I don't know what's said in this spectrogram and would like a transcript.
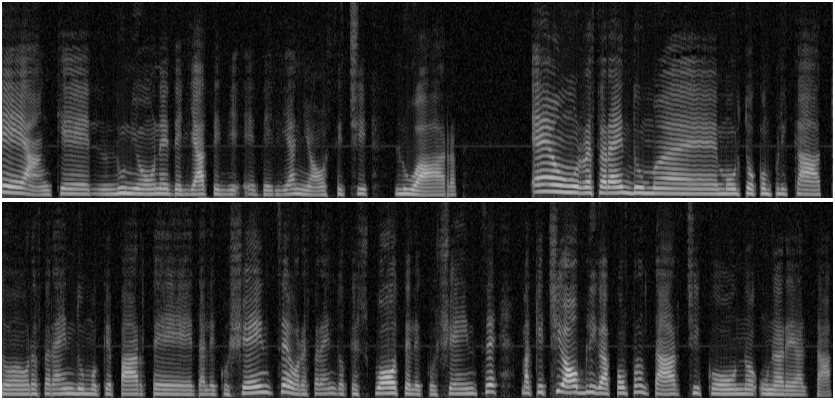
e anche l'Unione degli Atti e degli Agnostici, l'UAR. È un referendum eh, molto complicato, un referendum che parte dalle coscienze, un referendum che scuote le coscienze, ma che ci obbliga a confrontarci con una realtà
